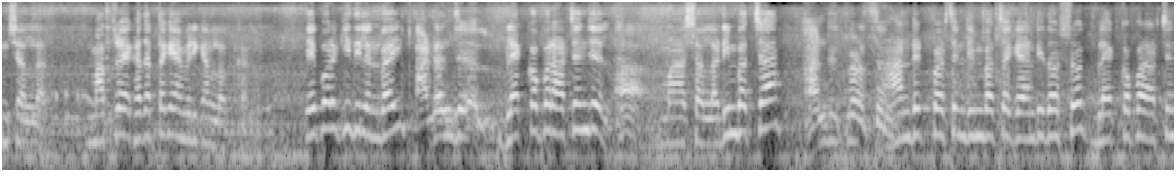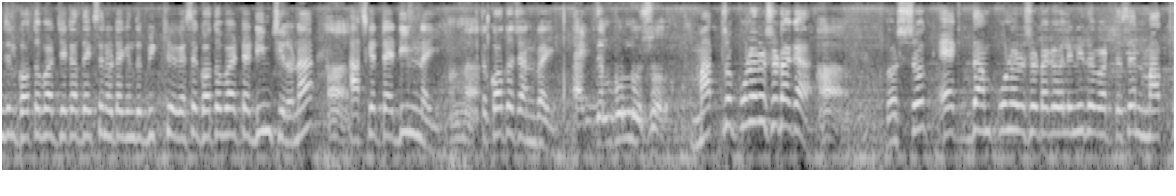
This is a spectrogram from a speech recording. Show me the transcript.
ইনশাল্লাহ। মাত্র এক হাজার টাকা আমেরিকান লক্ষা। এরপরে কি দিলেন ভাই? আটেঞ্জেল ব্ল্যাক কপার আর্চেঞ্জেল হ্যাঁ। মাশাল্লাহ ডিম বাচ্চা? Hundred percent. ডিম বাচ্চা গ্যারান্টি দর্শক। ব্ল্যাক কপার আর্চেঞ্জেল গতবার যেটা দেখছেন ওটা কিন্তু বিক্রি হয়ে গেছে। গতবার একটা ডিম ছিল না হ্যাঁ। আজকেরটা ডিম নাই। তো কত চান ভাই? একদম পনেরোশো। মাত্র পনেরোশো টাকা? হ্যাঁ। দর্শক একদম পনেরোশো টাকা হলে নিতে পারতেছেন। মাত্র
